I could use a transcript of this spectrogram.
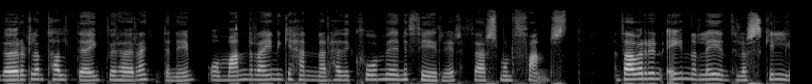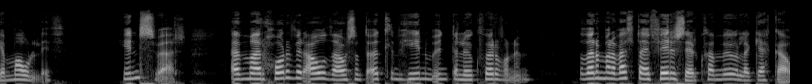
Lauruglan taldi að einhver hefði ræntinni og mannræningi hennar hefði komið henni fyrir þar sem hún fannst, en það var einn eina leiðin til að skilja málið. Hins vegar, ef maður horfir á það á samt öllum hinum undalögu kvörfunum, þá verður maður að veltaði fyrir sér hvað mögulega gekk á.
